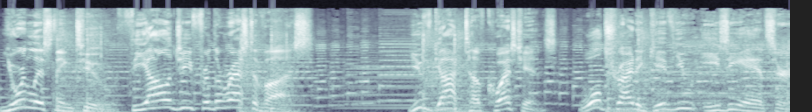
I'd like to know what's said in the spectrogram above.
You're listening to Theology for the Rest of Us. You've got tough questions. We'll try to give you easy answers.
